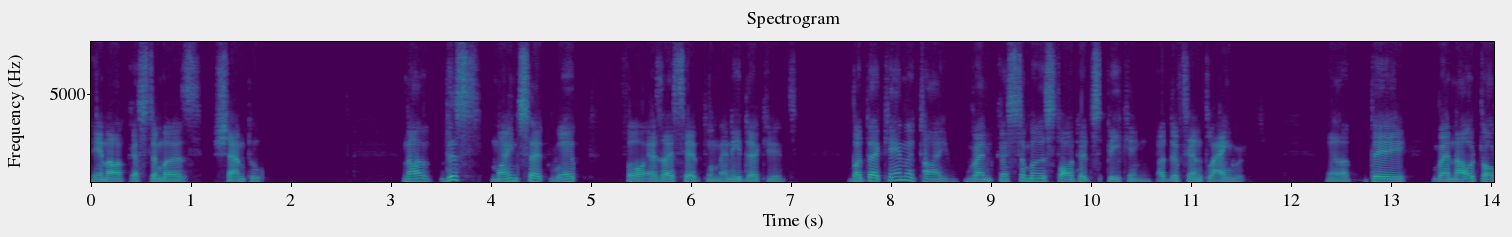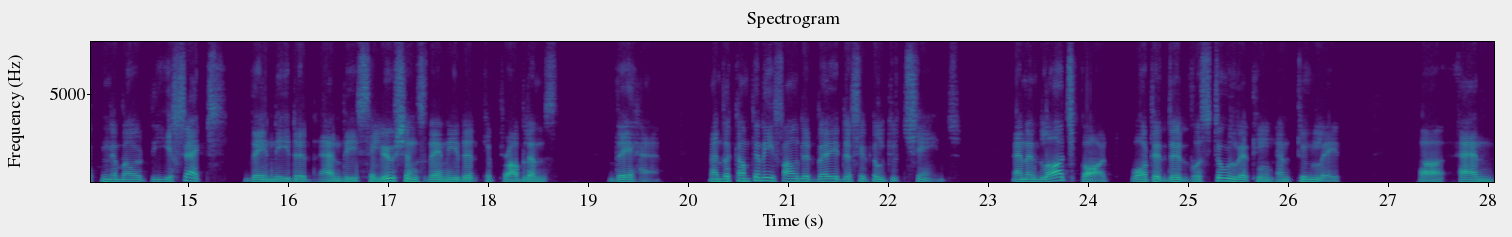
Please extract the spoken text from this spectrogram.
in our customers' shampoo. Now, this mindset worked for, as I said, for many decades. But there came a time when customers started speaking a different language. They were now talking about the effects they needed and the solutions they needed to problems they had. And the company found it very difficult to change. And in large part, what it did was too little and too late uh, and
